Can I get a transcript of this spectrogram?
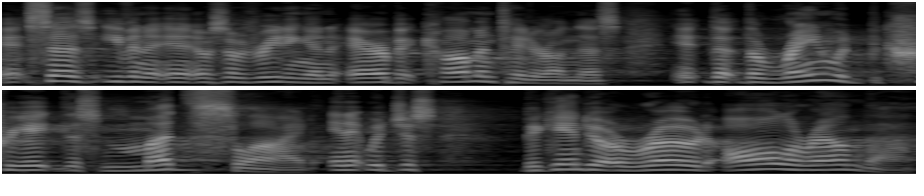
it says, even as I was reading an Arabic commentator on this, it, the, the rain would create this mudslide, and it would just begin to erode all around that.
